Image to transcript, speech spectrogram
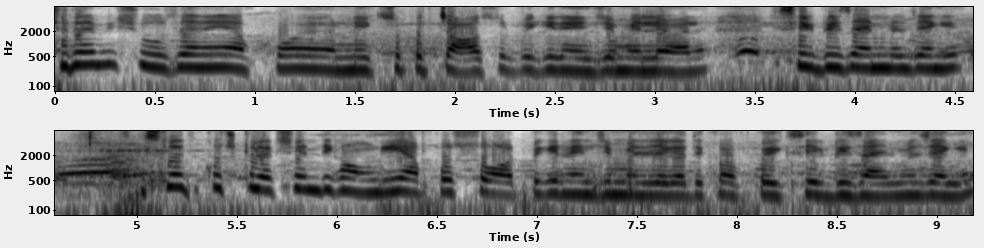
जितने भी शूज़ हैं आपको एक सौ पचास रुपये की रेंज में मिलने वाले हैं। इसी डिज़ाइन मिल जाएँगे। इसके बाद कुछ कलेक्शन दिखाऊँगी आपको सौ रुपये की रेंज में मिल जाएगा। देखो आपको एक से एक डिज़ाइन मिल जाएँगे।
